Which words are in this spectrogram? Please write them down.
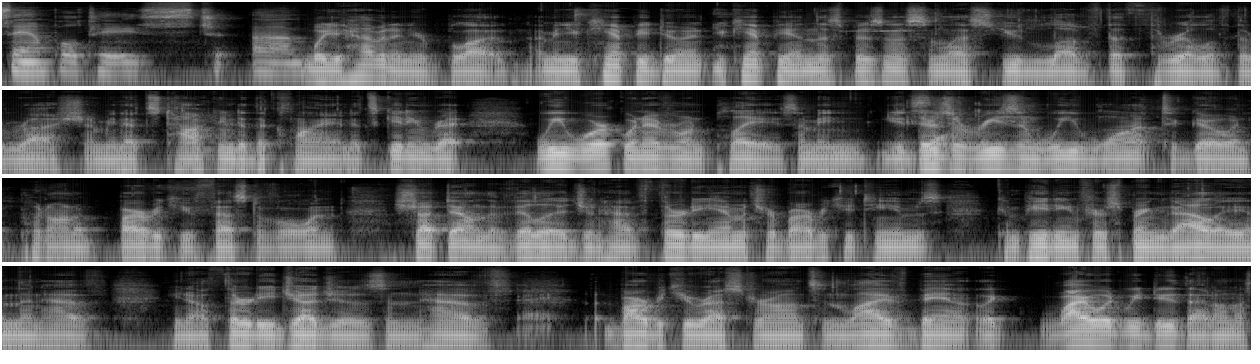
Sample taste. Um, Well, you have it in your blood. I mean, you can't be doing, you can't be in this business unless you love the thrill of the rush. I mean, it's talking to the client, it's getting ready. We work when everyone plays. I mean, you, there's a reason we want to go and put on a barbecue festival and shut down the village and have 30 amateur barbecue teams competing for Spring Valley, and then have you know 30 judges and have Right. barbecue restaurants and live band. Like, why would we do that on an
